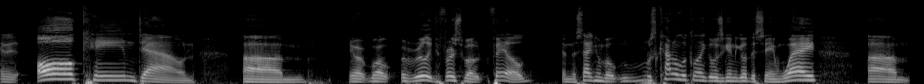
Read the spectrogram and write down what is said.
and it all came down. Um, you know, well, really, the first vote failed, and the second vote was kind of looking like it was going to go the same way. Um,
